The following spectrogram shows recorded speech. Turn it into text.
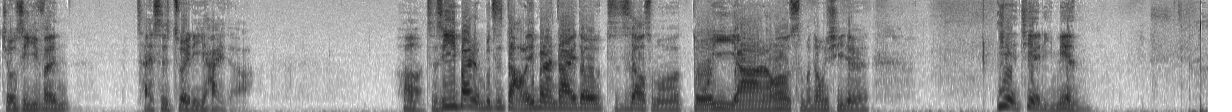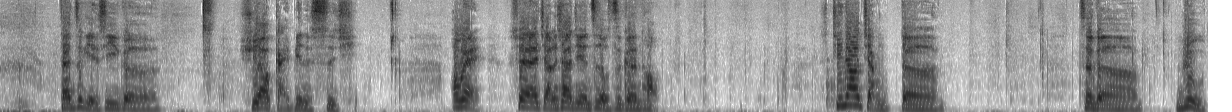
九十一分才是最厉害的啊，哦，只是一般人不知道了，一般人大家都只知道什么多义啊，然后什么东西的。业界里面，但这个也是一个需要改变的事情。OK，所以来讲一下今天这首字根哈。今天要讲的这个 root，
